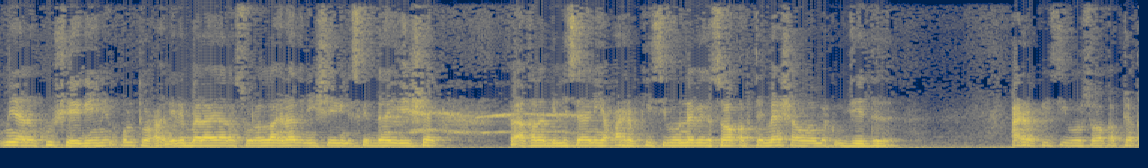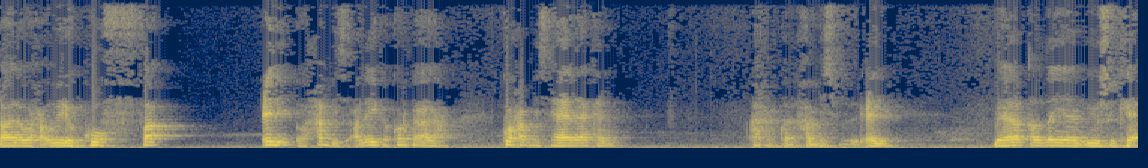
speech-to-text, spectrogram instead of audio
miyaanan kuu sheegaynin? Qultu waxaan ihi balaa yaa rasuul allah inaadan ii sheegin iska daayo ii sheeg. Fa aqada bilisaanihi carabkiisiibuu nabiga soo qabtay. Meeshaan waa marka ujeedada carabkiisiibuu soo qabtay. Qaala waxa uu yihi kufa celi oo xabis caleyka korkaaga ku xabis haadaakan carabka xabis celi meelo qaldanyaan yuusan kaa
